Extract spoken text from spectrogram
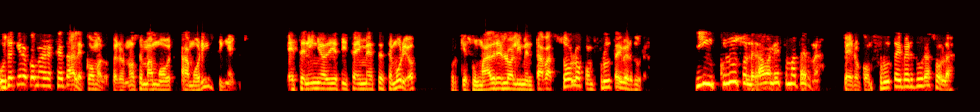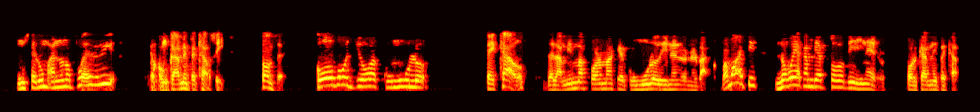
Usted quiere comer vegetales, cómalo, pero no se va a morir sin ellos. Este niño de 16 meses se murió porque su madre lo alimentaba solo con fruta y verdura. Incluso le daba leche materna, pero con fruta y verdura sola, un ser humano no puede vivir. Pero con carne y pescado sí. Entonces, ¿cómo yo acumulo pescado de la misma forma que acumulo dinero en el banco? Vamos a decir, no voy a cambiar todo mi dinero por carne y pescado,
